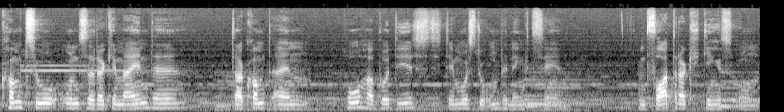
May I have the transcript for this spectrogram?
komm zu unserer Gemeinde. Da kommt ein hoher Buddhist, den musst du unbedingt sehen. Im Vortrag ging es um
